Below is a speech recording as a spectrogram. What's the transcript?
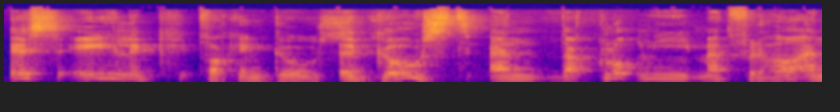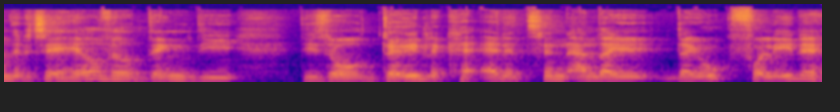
Is eigenlijk Fucking ghost. een ghost. En dat klopt niet met het verhaal. En er zijn heel veel dingen die, die zo duidelijk geëdit zijn. En dat je, dat je ook volledig,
